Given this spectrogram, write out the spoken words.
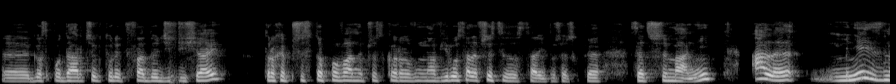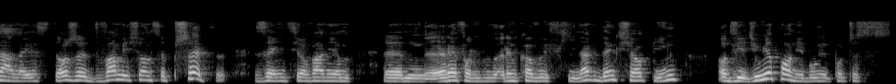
e, gospodarczy, który trwa do dzisiaj. Trochę przystopowany przez koronawirus, ale wszyscy zostali troszeczkę zatrzymani. Ale mniej znane jest to, że dwa miesiące przed zainicjowaniem reform rynkowych w Chinach Deng Xiaoping odwiedził Japonię. Był podczas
